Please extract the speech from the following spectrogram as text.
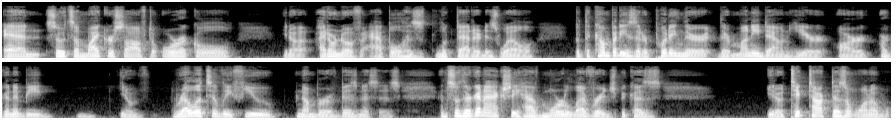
and so it's a Microsoft, Oracle. You know, I don't know if Apple has looked at it as well, but the companies that are putting their their money down here are are going to be, you know, relatively few number of businesses, and so they're going to actually have more leverage because, you know, TikTok doesn't want to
